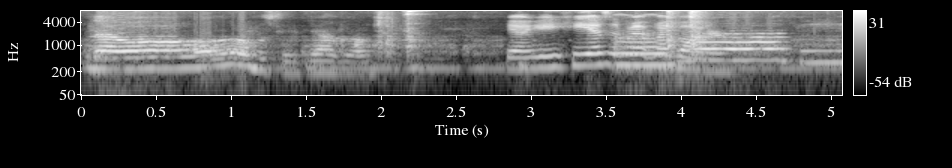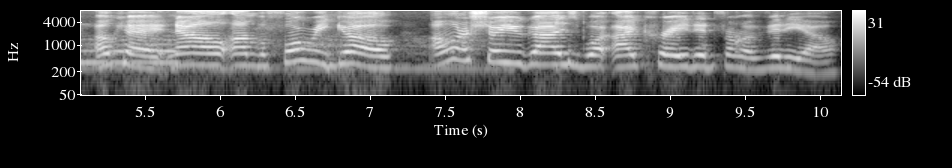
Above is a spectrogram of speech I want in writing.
No, I'm now. Yeah, he, he hasn't met my modder. Okay, now um before we go, I want to show you guys what I created from a video.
